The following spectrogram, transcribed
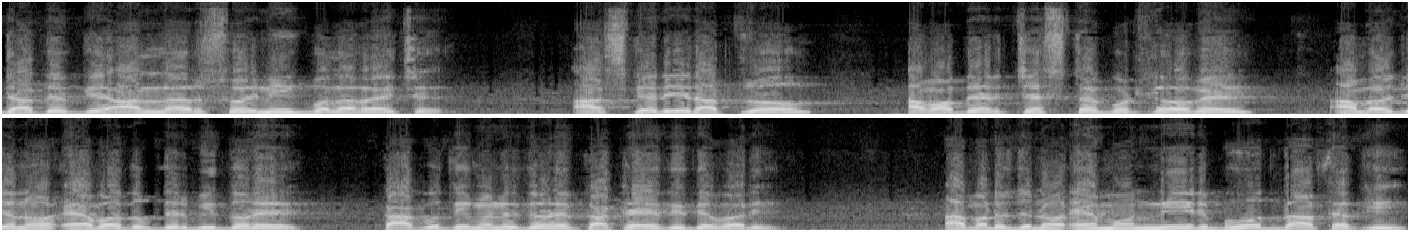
যাদেরকে আল্লাহর সৈনিক বলা হয়েছে, আজকের এই রাত্র আমাদের চেষ্টা করতে হবে, আমরা যেন আবাদতদের ভিতরে কাগুতি মেনে ধরে কাটিয়ে দিতে পারি। আমরা যেন এমন নির্ভূত না থাকি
